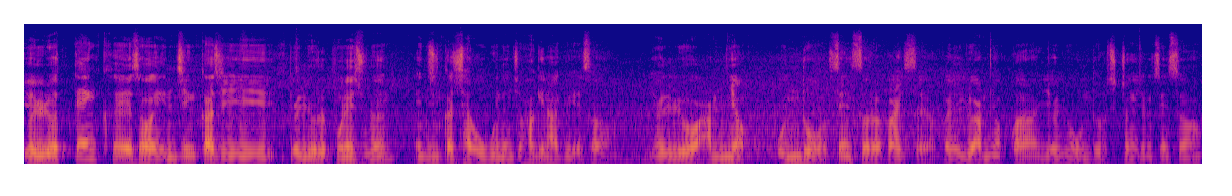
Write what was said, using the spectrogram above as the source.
연료 탱크에서 엔진까지 연료를 보내주는 엔진까지 잘 오고 있는지 확인하기 위해서 연료 압력, 온도 센서가 있어요. 그러니까 연료 압력과 연료 온도를 측정해주는 센서.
